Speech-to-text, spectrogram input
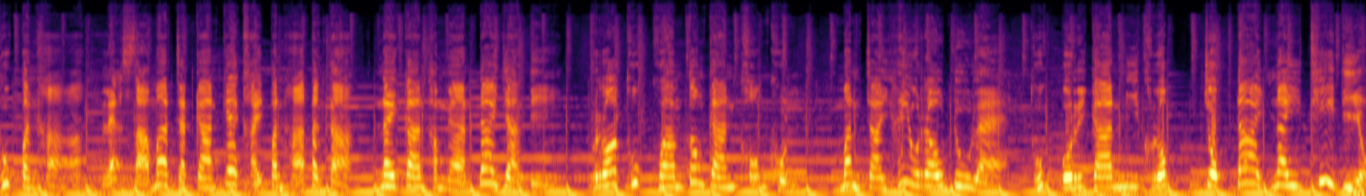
ทุกปัญหา และสามารถจัดการแก้ไขปัญหาต่างๆ ในการทำงานได้อย่างดี เพราะทุกความต้องการของคุณ มั่นใจให้เราดูแล ทุกบริการมีครบ จบได้ในที่เดียว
